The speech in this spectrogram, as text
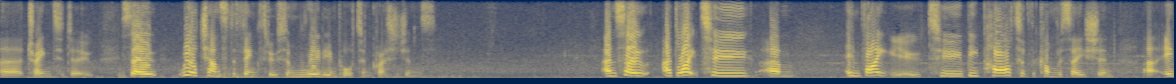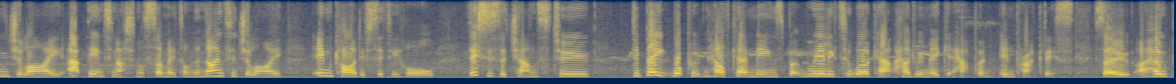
uh, trained to do. So real chance to think through some really important questions. And so I'd like to um, invite you to be part of the conversation uh, in July at the International Summit on the 9th of July in Cardiff City Hall. This is the chance to debate what prudent healthcare means, but really to work out how do we make it happen in practice. So I hope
